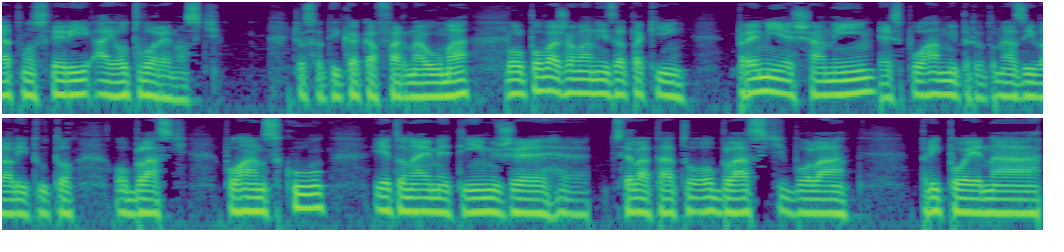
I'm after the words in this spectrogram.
tej atmosféry aj otvorenosť. Čo sa týka Kafarnauma, bol považovaný za taký premiešaný aj s pohanmi, preto nazývali túto oblasť pohanskú. Je to najmä tým, že celá táto oblasť bola pripojená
